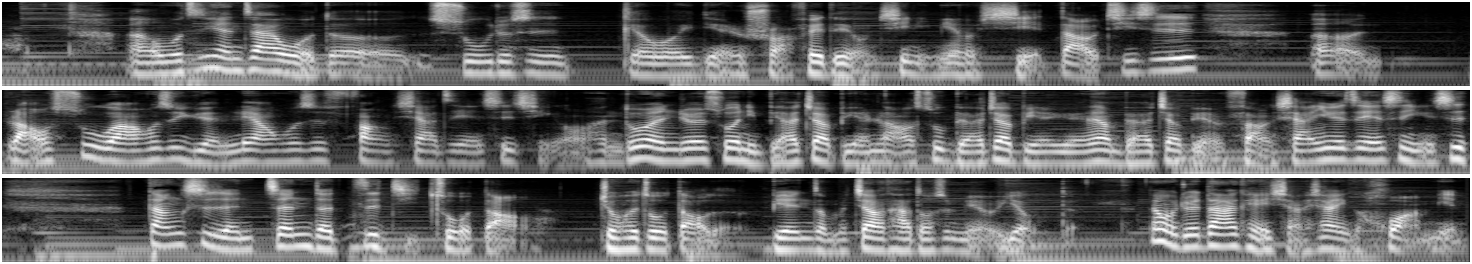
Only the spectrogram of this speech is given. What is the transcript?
哦。呃，我之前在我的书就是给我一点耍废的勇气里面有写到，其实呃，饶恕啊，或是原谅，或是放下这件事情哦，很多人就会说你不要叫别人饶恕，不要叫别人原谅，不要叫别人放下，因为这件事情是。当事人真的自己做到，就会做到的，别人怎么叫他都是没有用的。那我觉得大家可以想象一个画面：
